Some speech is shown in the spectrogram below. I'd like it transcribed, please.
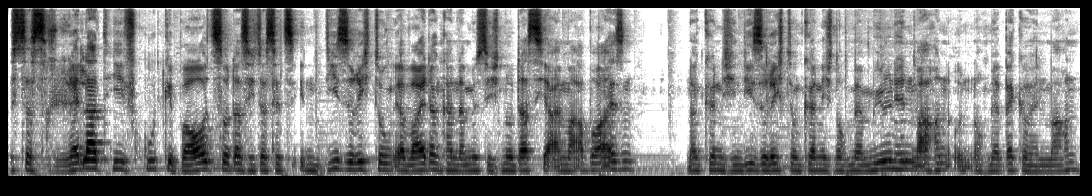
ist das relativ gut gebaut, so dass ich das jetzt in diese Richtung erweitern kann. Da müsste ich nur das hier einmal abreißen. Und dann könnte ich in diese Richtung könnte ich noch mehr Mühlen hinmachen und noch mehr Bäcker hinmachen.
